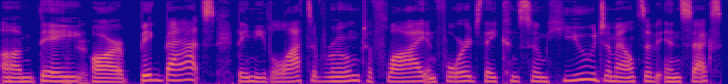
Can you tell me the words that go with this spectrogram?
Um, they okay. are big bats. They need lots of room to fly and forage. They consume huge amounts of insects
